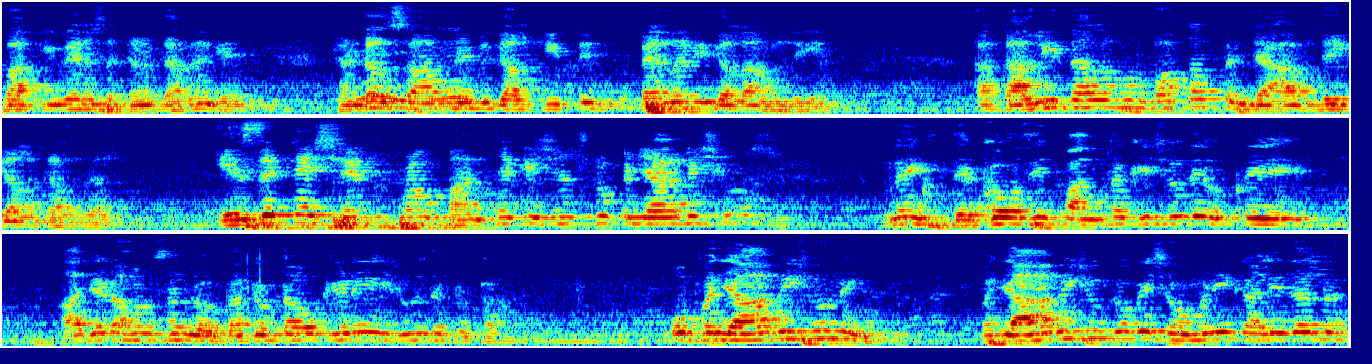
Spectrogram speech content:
ਬਾਕੀ ਮੇਰੇ ਸੱਜਣ ਕਰਨਗੇ। ਠੰਡਲ ਸਾਹਿਬ ਨੇ ਵੀ ਗੱਲ ਕੀਤੀ ਪਹਿਲਾਂ ਵੀ ਗੱਲਾਂ ਹੁੰਦੀਆਂ। ਅਕਾਲੀ ਦਲ ਹੁਣ ਬਹੁਤਾ ਪੰਜਾਬ ਦੀ ਗੱਲ ਕਰਦਾ। Is it a shift from Panthic issues to Punjab issues ਨਹੀਂ, ਦੇਖੋ, ਅਸੀਂ ਪੰਥਕ ਇਸ਼ੂ ਦੇ ਉੱਤੇ ਆ ਜਿਹੜਾ ਹੁਣ ਸਮਝੌਤਾ ਟੁੱਟਾ, ਉਹ ਕਿਹੜੇ ਇਸ਼ੂ ਤੇ ਟੁੱਟਾ? ਉਹ ਪੰਜਾਬ ਇਸ਼ੂ ਨਹੀਂ। ਪੰਜਾਬ ਇਸ਼ੂ ਕਿਉਂਕਿ ਸ਼੍ਰੋਮਣੀ ਅਕਾਲੀ ਦਲ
